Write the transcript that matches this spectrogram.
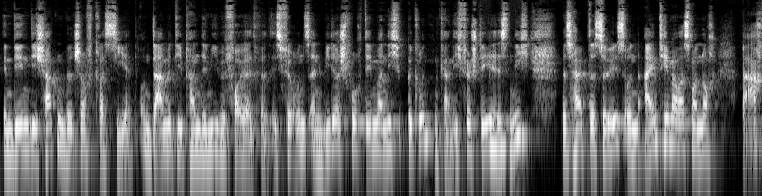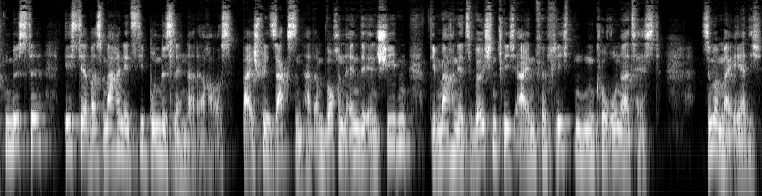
in denen die Schattenwirtschaft grassiert und damit die Pandemie befeuert wird, ist für uns ein Widerspruch, den man nicht begründen kann. Ich verstehe es nicht, weshalb das so ist. Und ein Thema, was man noch beachten müsste, ist ja, was machen jetzt die Bundesländer daraus? Beispiel Sachsen hat am Wochenende entschieden, die machen jetzt wöchentlich einen verpflichtenden Corona-Test sind wir mal ehrlich,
